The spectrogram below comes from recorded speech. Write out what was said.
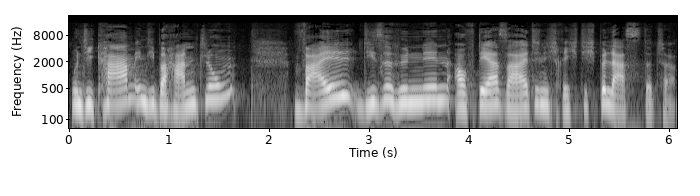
Und die kam in die Behandlung, weil diese Hündin auf der Seite nicht richtig belastete.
